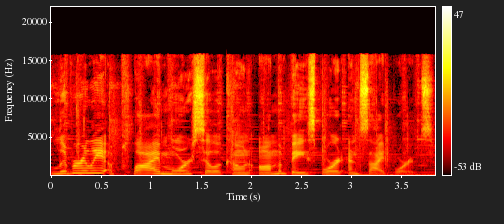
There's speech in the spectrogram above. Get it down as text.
Liberally apply more silicone on the baseboard and sideboards.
